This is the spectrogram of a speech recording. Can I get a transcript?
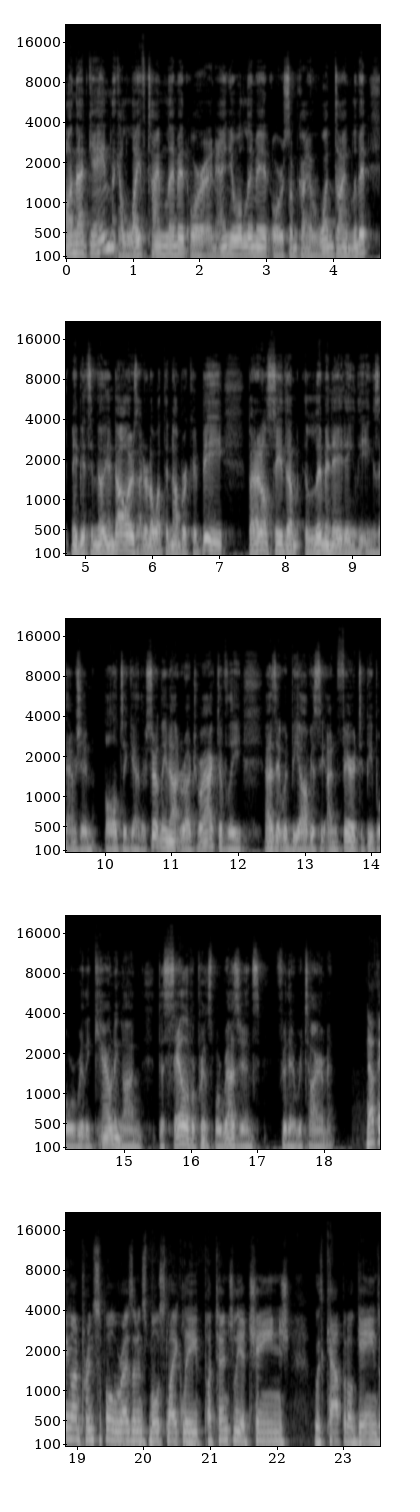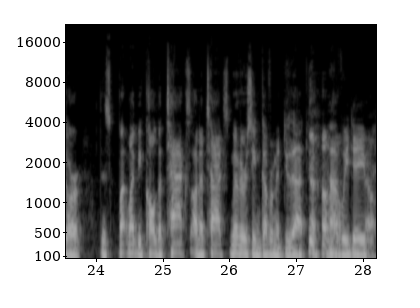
on that gain, like a lifetime limit or an annual limit or some kind of one time limit. Maybe it's a million dollars. I don't know what the number could be, but I don't see them eliminating the exemption altogether. Certainly not retroactively, as it would be obviously unfair to people who are really counting on the sale of a principal residence for their retirement. Nothing on principal residence, most likely, potentially a change with capital gains or this might be called a tax on a tax. We've never seen government do that, no, oh, have no, we, Dave? No,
